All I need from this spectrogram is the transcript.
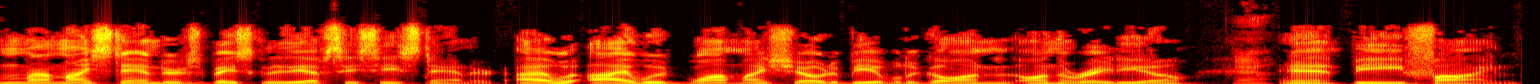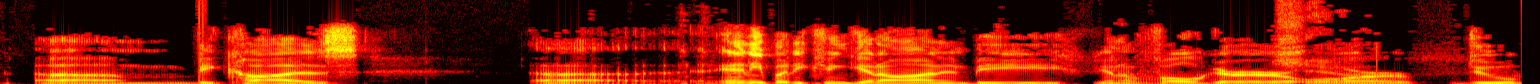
my, my standard is basically the FCC standard. I, w- I would want my show to be able to go on on the radio Yeah. and be fine um, because uh, anybody can get on and be you know vulgar or do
